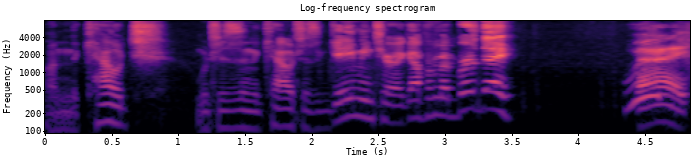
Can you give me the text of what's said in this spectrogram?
on the couch, which is in the couch is a gaming chair I got for my birthday. Nice.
